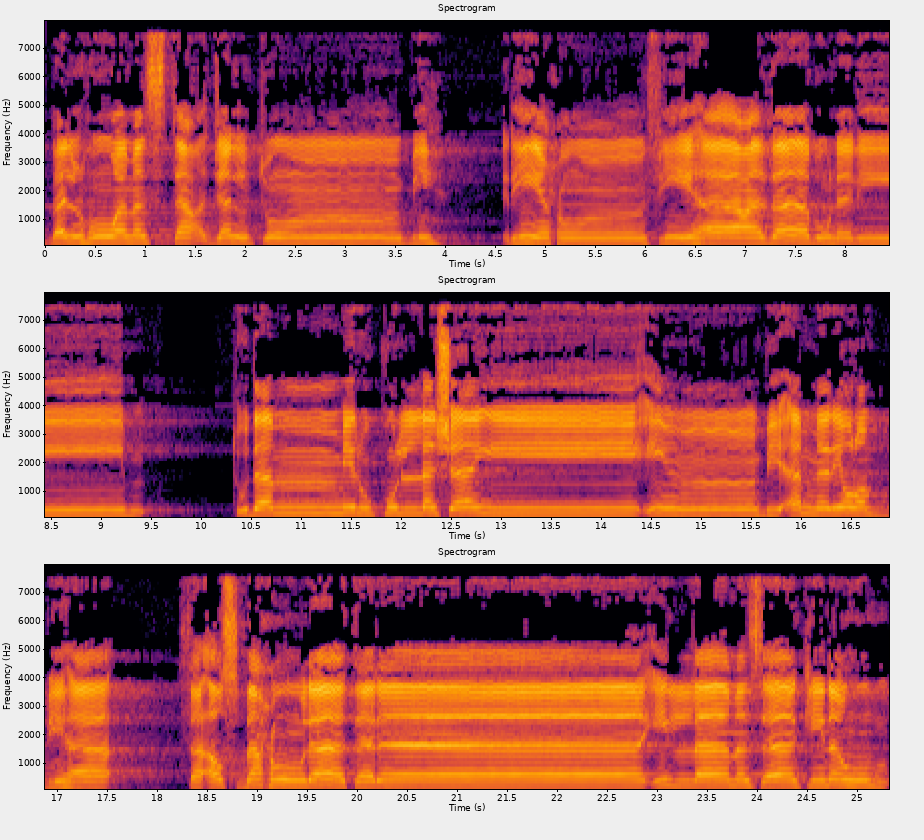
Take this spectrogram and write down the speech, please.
بل هو ما استعجلتم به ريح فيها عذاب أليم. تدمر كل شيء بأمر ربها فأصبحوا لا ترى إلا مساكنهم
